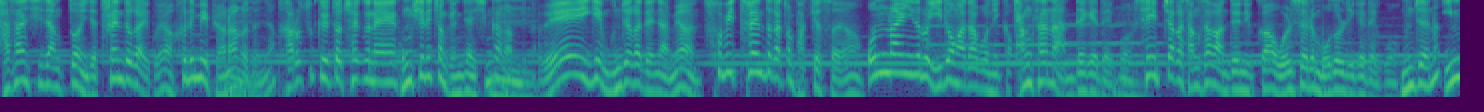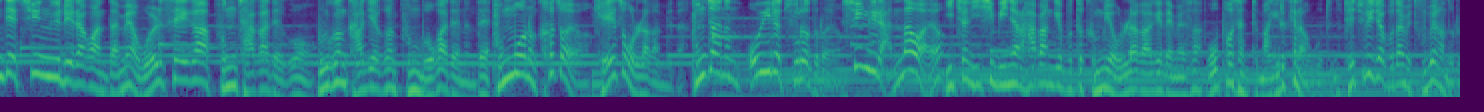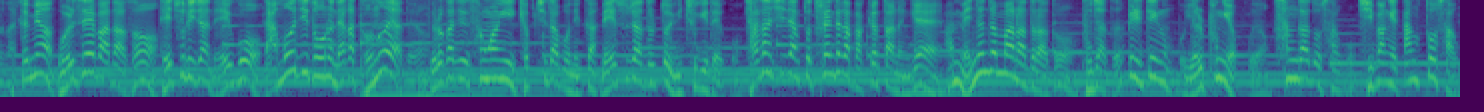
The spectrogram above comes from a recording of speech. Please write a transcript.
자산 시장도 이제 트렌드가 있고요. 흐름이 변하거든요. 가로수길도 최근에 공실이점 굉장히 심각합니다. 왜 이게 문제가 되냐면 소비 트렌드가 좀 바뀌었어요. 온라인으로 이동하다 보니까 장사는 안 되게 되고 세입자가 장사가 안 되니까 월세를 못 올리게 되고 문제는 임대 수익률이라고 한다면 월세가 분자가 되고 물건 가격은 분모가 되는데 분모는 커져요. 계속 올라갑니다. 분자는 오히려 줄어들어요. 수익률이 안 나와요. 2022년 하반기부터 금리 올라가게 되면서 5%막 이렇게 나오거든요. 대출이자 부담이 두 배가 늘어나요. 그러면 월세 받아서 대출이자 내고 나머지 돈은 내가 더 넣어야 돼요. 여러 가지 상황이 겹치다 보니까 매수자들도 위축이 되고 자산 시장도 트렌드가 바뀌었다는 게 한 몇 년 전만 하더라도 부자들 빌딩 뭐 열풍이었고요. 상가도 사고 지방에 땅도 사고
